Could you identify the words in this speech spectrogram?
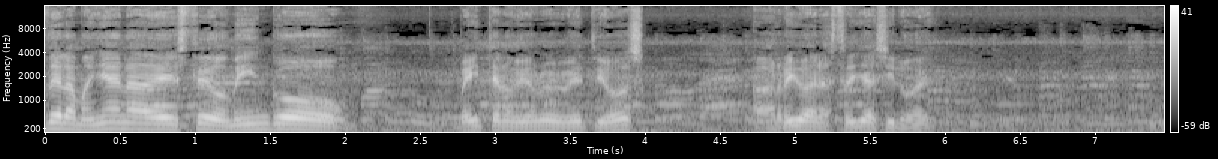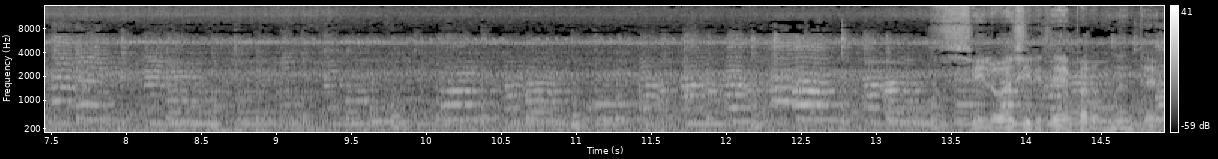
de la mañana de este domingo 20 de noviembre de 2022, arriba de la estrella Siloé. Siloé Siloé para el mundo entero.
